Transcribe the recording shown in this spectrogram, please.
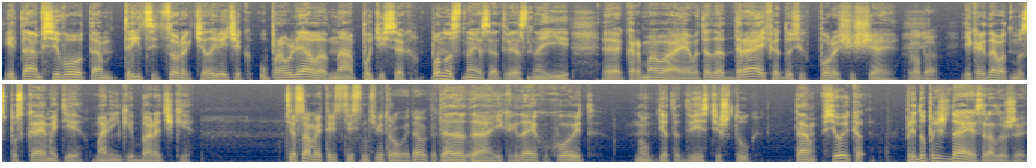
И там всего там 30-40 человечек управляло на потисях поносная, соответственно, и э, кормовая. Вот этот драйв я до сих пор ощущаю. Ну да. И когда вот мы спускаем эти маленькие барочки... Те самые 30-сантиметровые, да? Да-да-да. И когда их уходит, ну, где-то 200 штук, там все эко... предупреждая сразу же,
